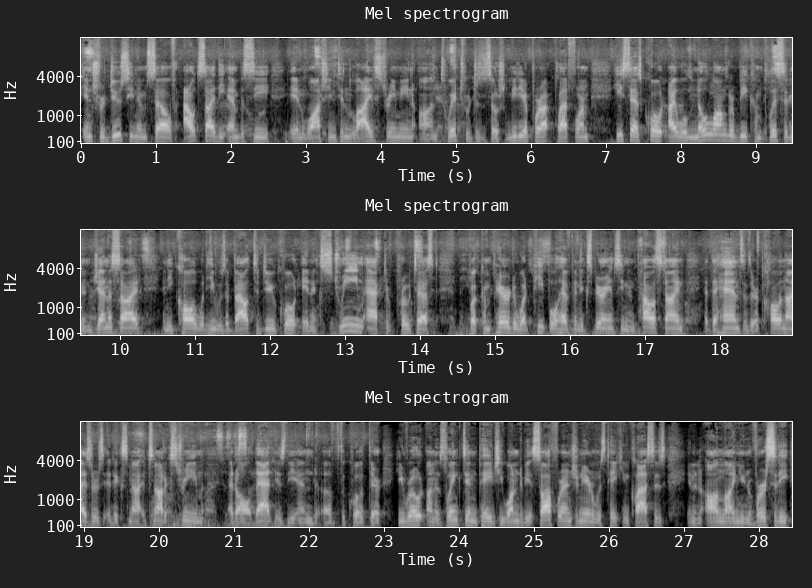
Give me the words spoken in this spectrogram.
introducing himself outside the embassy in Washington, live streaming on Twitch, which is a social media platform. He says, quote, I will no longer be complicit in genocide. And he called what he was about to do, quote, an extreme act of protest. But compared to what people have been experiencing in Palestine at the hands of their colonizers, it's not, it's not extreme at all. That is the end of the quote there. He wrote on his LinkedIn page he wanted to be a software engineer and was taking classes in an online university.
